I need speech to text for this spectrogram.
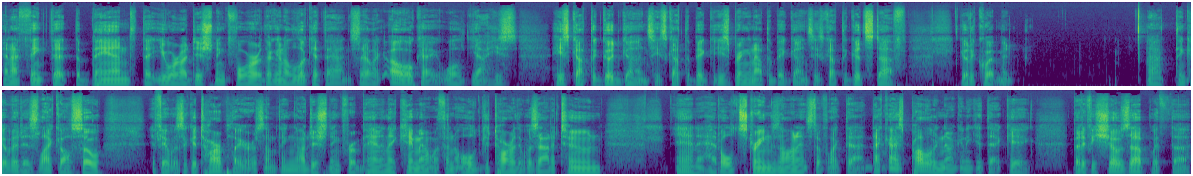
And I think that the band that you are auditioning for, they're going to look at that and say like, "Oh, okay, well, yeah, he's he's got the good guns. He's got the big. He's bringing out the big guns. He's got the good stuff, good equipment." I think of it as like also if it was a guitar player or something auditioning for a band and they came out with an old guitar that was out of tune and it had old strings on it, stuff like that. That guy's probably not going to get that gig. But if he shows up with a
